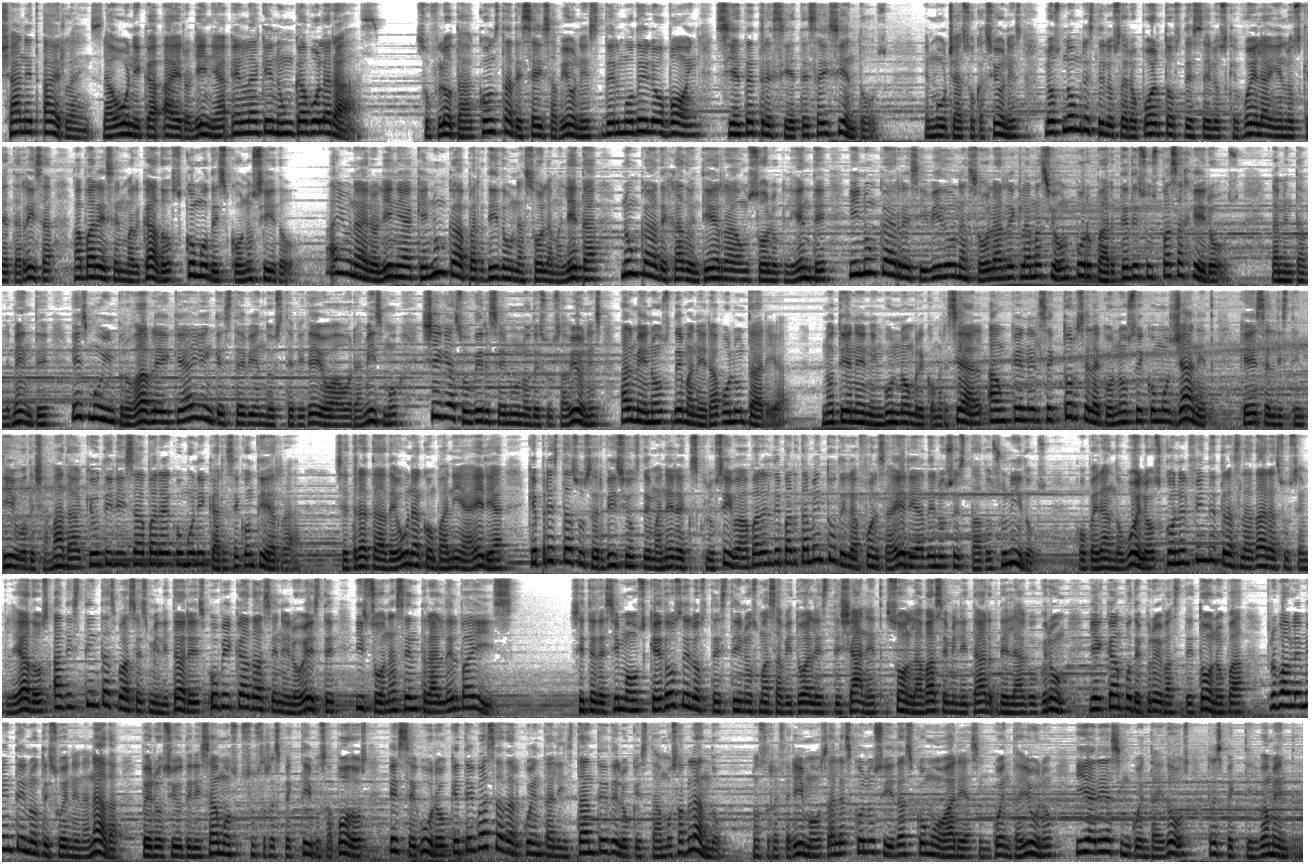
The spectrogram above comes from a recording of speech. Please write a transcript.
Janet Airlines, la única aerolínea en la que nunca volarás. Su flota consta de seis aviones del modelo Boeing 737-600. En muchas ocasiones, los nombres de los aeropuertos desde los que vuela y en los que aterriza aparecen marcados como desconocido. Hay una aerolínea que nunca ha perdido una sola maleta, nunca ha dejado en tierra a un solo cliente y nunca ha recibido una sola reclamación por parte de sus pasajeros. Lamentablemente, es muy improbable que alguien que esté viendo este video ahora mismo llegue a subirse en uno de sus aviones, al menos de manera voluntaria. No tiene ningún nombre comercial, aunque en el sector se la conoce como Janet, que es el distintivo de llamada que utiliza para comunicarse con tierra. Se trata de una compañía aérea que presta sus servicios de manera exclusiva para el Departamento de la Fuerza Aérea de los Estados Unidos, operando vuelos con el fin de trasladar a sus empleados a distintas bases militares ubicadas en el oeste y zona central del país. Si te decimos que dos de los destinos más habituales de Janet son la base militar del lago Grum y el campo de pruebas de Tonopah, probablemente no te suenen a nada, pero si utilizamos sus respectivos apodos, es seguro que te vas a dar cuenta al instante de lo que estamos hablando. Nos referimos a las conocidas como Área 51 y Área 52 respectivamente.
